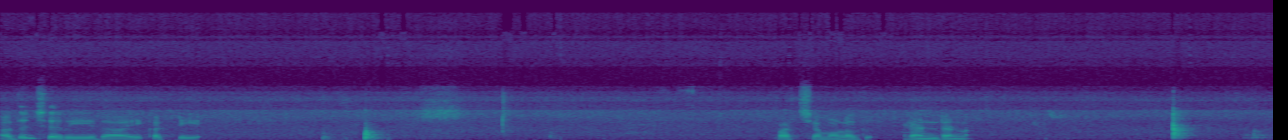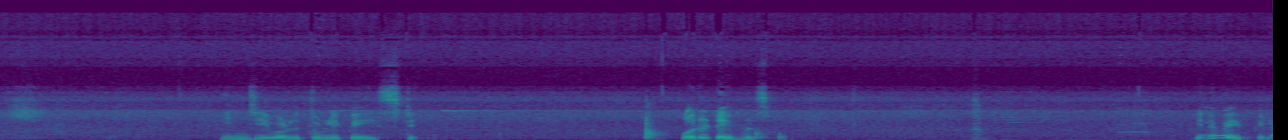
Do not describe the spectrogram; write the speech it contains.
അതും ചെറിയതായി കട്ട് ചെയ്യാം. പച്ചമുളക് രണ്ടെണ്ണം. ഇഞ്ചി വെളുത്തുള്ളി പേസ്റ്റ്. ഒരു ടേബിൾ സ്പൂൺ. പിന്നെ വേപ്പില.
